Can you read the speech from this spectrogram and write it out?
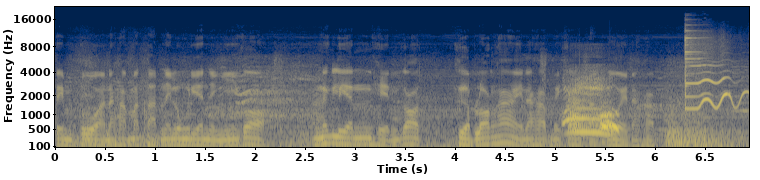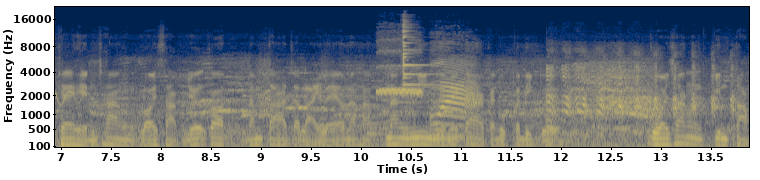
เต็มตัวนะครับ มาตัดในโรงเรียนอย่างนี้ก็นักเรียนเห็นก็เกือบร้องไห้นะครับ ไม่กล้าตัดด้วยนะครับ แค่เห็นช่างรอยสักเยอะก็น้ำตาจะไหลแล้วนะครับ นั่งนิ่งเลยไม่กล้ากระดุกกระดิกเลย กลัวช่างกินตับ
